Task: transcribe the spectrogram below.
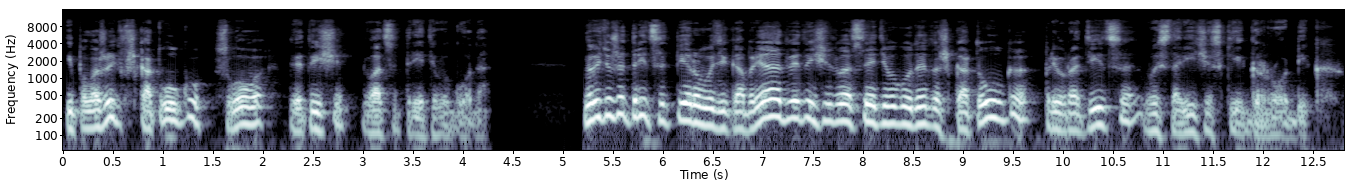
и положить в шкатулку слово 2023 года. Но ведь уже 31 декабря 2023 года эта шкатулка превратится в исторический гробик.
